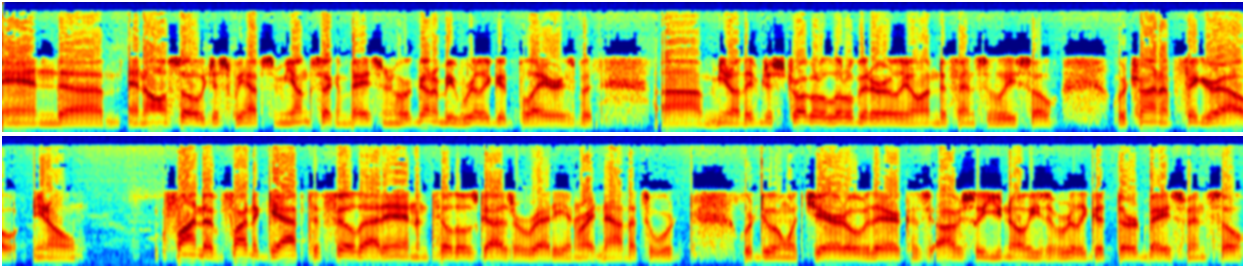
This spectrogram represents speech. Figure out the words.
and um, and also just we have some young second basemen who are going to be really good players, but um, you know they've just struggled a little bit early on defensively. So we're trying to figure out you know find a find a gap to fill that in until those guys are ready. And right now, that's what we're we're doing with Jared over there because obviously you know he's a really good third baseman. So,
